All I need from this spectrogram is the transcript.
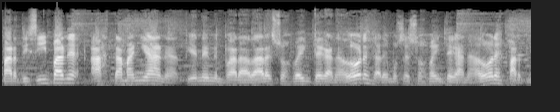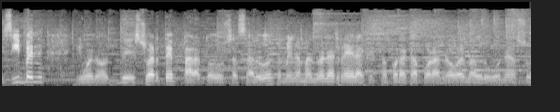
participan hasta mañana. Tienen para dar esos 20 ganadores. Daremos esos 20 ganadores. Participen. Y bueno, de suerte para todos. Saludos también a Manuel Herrera, que está por acá por arroba el madrugonazo.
